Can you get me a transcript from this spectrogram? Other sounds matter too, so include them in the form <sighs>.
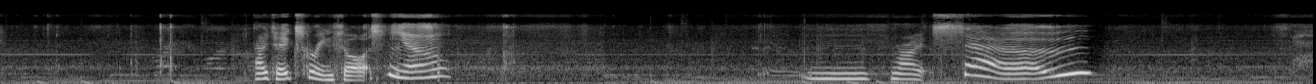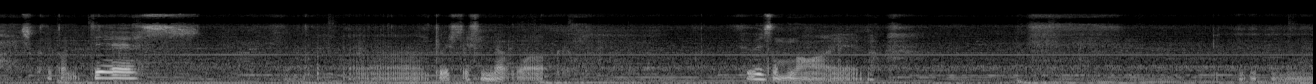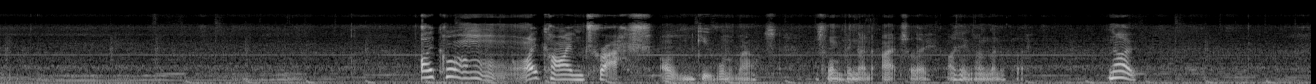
I take screenshots. Yeah. Mm, right, so let's click on this. Uh, PlayStation Network. Is online? I can't. I can't. I'm trash oh, on keyboard and mouse. That's one thing I actually. I think I'm gonna play. No. I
